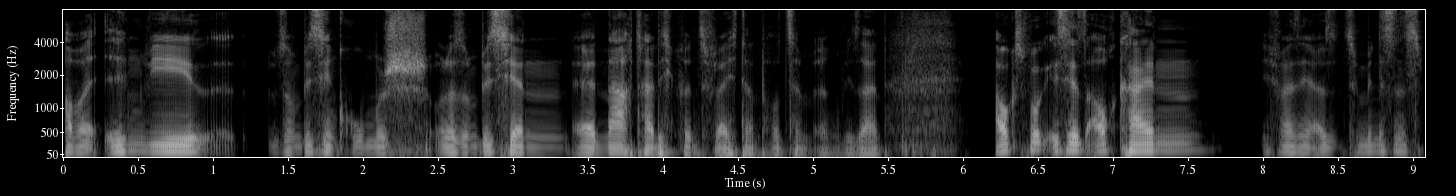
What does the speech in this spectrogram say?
Aber irgendwie äh, so ein bisschen komisch oder so ein bisschen äh, nachteilig könnte es vielleicht dann trotzdem irgendwie sein. Augsburg ist jetzt auch kein, ich weiß nicht, also zumindest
